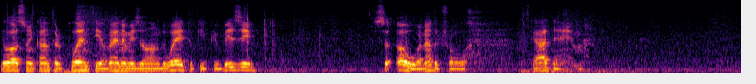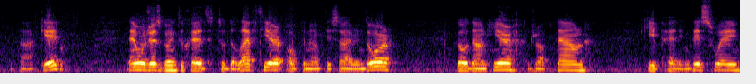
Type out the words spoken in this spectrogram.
You'll also encounter plenty of enemies along the way to keep you busy. So, oh, another troll. Goddamn. Okay. Then we're just going to head to the left here, open up this iron door, go down here, drop down, keep heading this way.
